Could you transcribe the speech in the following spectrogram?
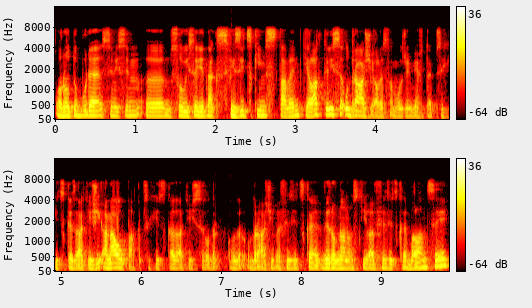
ono to bude, si myslím, eh, souviset jednak s fyzickým stavem těla, který se odráží, ale samozřejmě v té psychické zátěži a naopak. Psychická zátěž se odráží ve fyzické vyrovnanosti, ve fyzické balanci.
